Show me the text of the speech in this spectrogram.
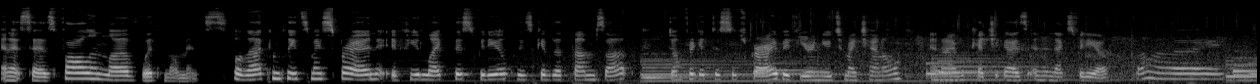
And it says fall in love with moments. Well that completes my spread. If you like this video please give it a thumbs up. Don't forget to subscribe if you're new to my channel and I will catch you guys in the next video. Bye!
